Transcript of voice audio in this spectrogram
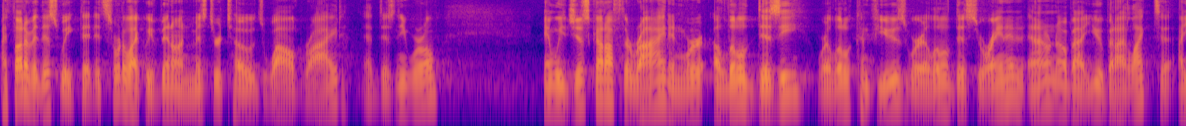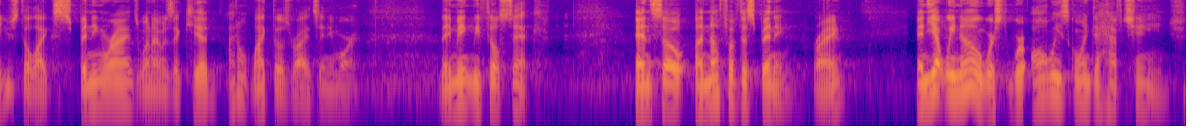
I thought of it this week that it's sort of like we've been on Mr. Toad's Wild Ride at Disney World. And we just got off the ride and we're a little dizzy, we're a little confused, we're a little disoriented. And I don't know about you, but I like to I used to like spinning rides when I was a kid. I don't like those rides anymore. They make me feel sick. And so enough of the spinning, right? And yet we know we're, we're always going to have change.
